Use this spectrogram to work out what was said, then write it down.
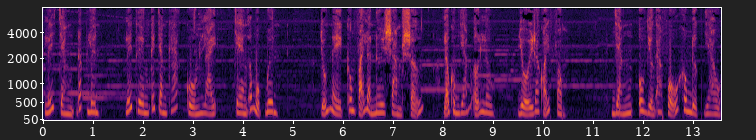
lấy chăn đắp lên, lấy thêm cái chăn khác cuộn lại, chèn ở một bên. Chỗ này không phải là nơi sàm sở lão không dám ở lâu vội ra khỏi phòng. Dặn ô dượng a phổ không được vào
